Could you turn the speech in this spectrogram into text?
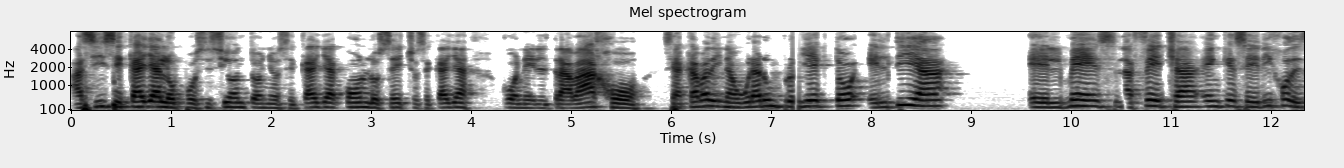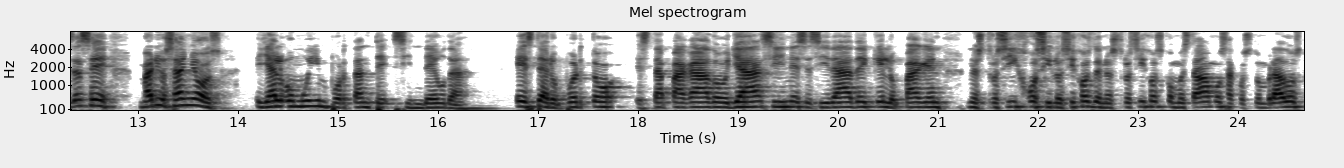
Así se calla la oposición, Toño, se calla con los hechos, se calla con el trabajo. Se acaba de inaugurar un proyecto el día, el mes, la fecha en que se dijo desde hace varios años y algo muy importante, sin deuda este aeropuerto está pagado ya sin necesidad de que lo paguen nuestros hijos y los hijos de nuestros hijos, como estábamos acostumbrados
